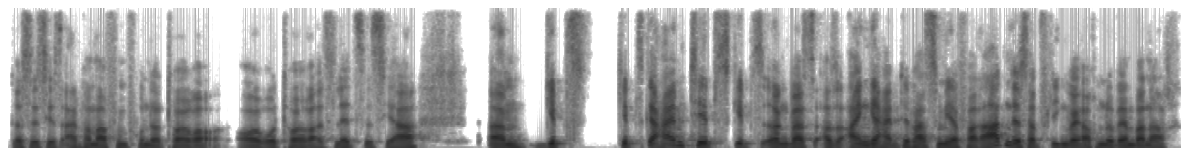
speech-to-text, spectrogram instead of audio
das ist jetzt einfach mal 500 teurer, Euro teurer als letztes Jahr. Ähm, gibt's gibt's Geheimtipps? Gibt's irgendwas? Also ein Geheimtipp hast du mir verraten, deshalb fliegen wir ja auch im November nach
